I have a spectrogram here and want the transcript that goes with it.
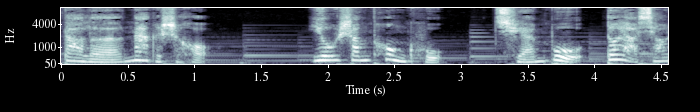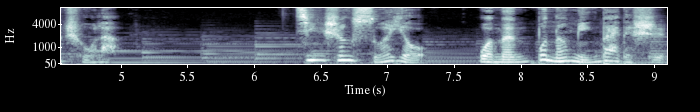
到了那个时候，忧伤痛苦全部都要消除了。今生所有我们不能明白的事，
